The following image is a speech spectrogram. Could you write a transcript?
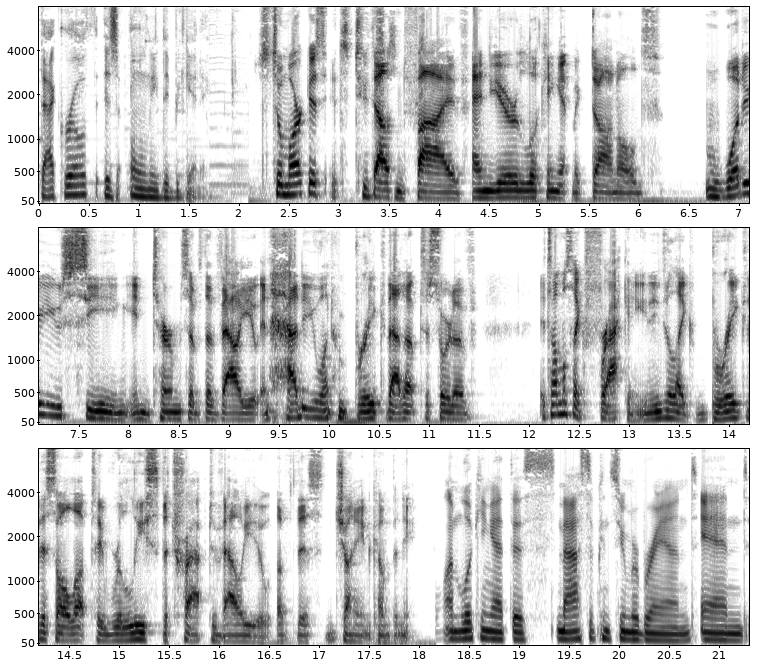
That growth is only the beginning. So, Marcus, it's 2005, and you're looking at McDonald's. What are you seeing in terms of the value, and how do you want to break that up to sort of it's almost like fracking. You need to like break this all up to release the trapped value of this giant company. I'm looking at this massive consumer brand and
